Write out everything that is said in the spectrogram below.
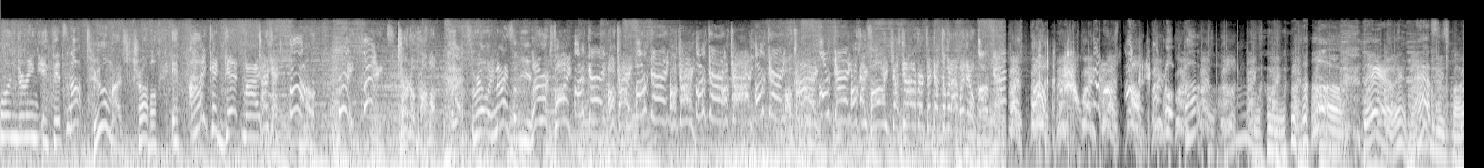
wondering if it's not too much trouble if I could get my... Take it! Oh, hey, thanks! Sure, no problem. That's really nice of you. Whatever, it's fine. Okay. Okay. Okay. Okay. Okay. Okay. Okay. Okay. Okay. Okay, fine. Just get out of here. Take that stupid hat with you. Okay. there, there, that's the spot.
